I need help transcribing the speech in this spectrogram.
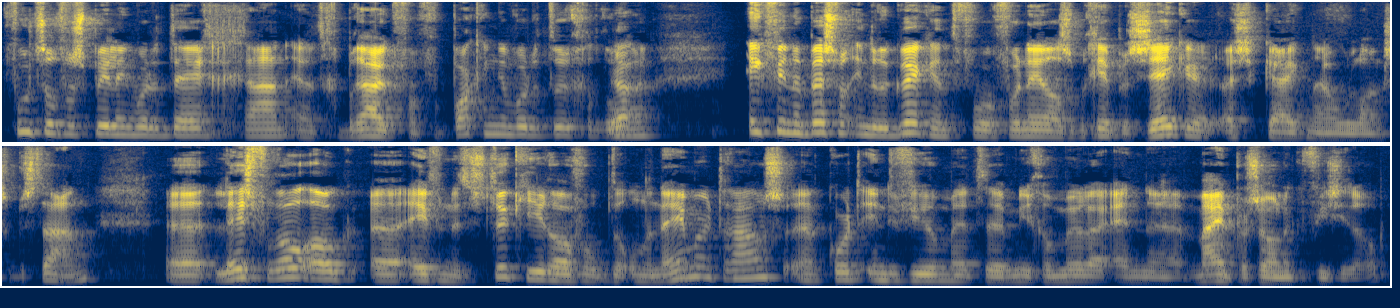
voedselverspilling worden tegengegaan en het gebruik van verpakkingen worden teruggedrongen. Ja. Ik vind het best wel indrukwekkend voor, voor Nederlandse begrippen. Zeker als je kijkt naar hoe lang ze bestaan. Uh, lees vooral ook uh, even het stukje hierover op De Ondernemer trouwens. Een kort interview met uh, Michael Muller en mijn persoonlijke visie daarop.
